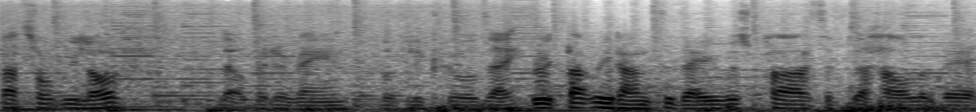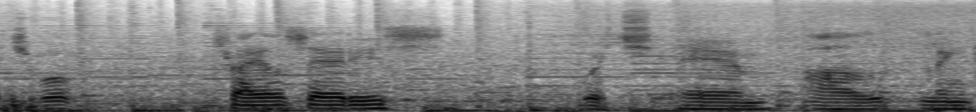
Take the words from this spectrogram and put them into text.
That's what we love. A little bit of rain, lovely cool day. The route that we ran today was part of the Howler Virtual Trail series which um, I'll link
